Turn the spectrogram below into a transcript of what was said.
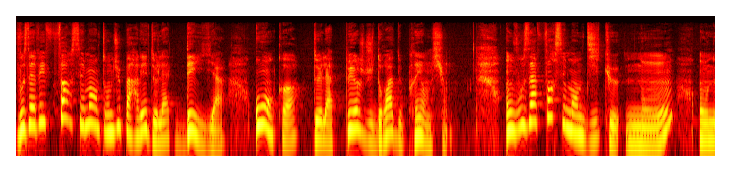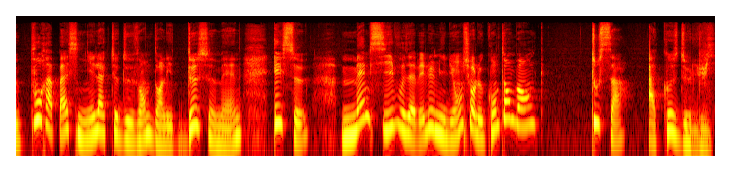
vous avez forcément entendu parler de la DIA ou encore de la purge du droit de préemption. On vous a forcément dit que non, on ne pourra pas signer l'acte de vente dans les deux semaines, et ce, même si vous avez le million sur le compte en banque. Tout ça à cause de lui,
